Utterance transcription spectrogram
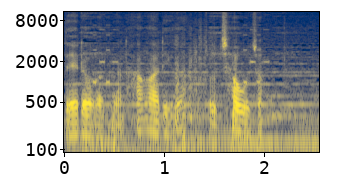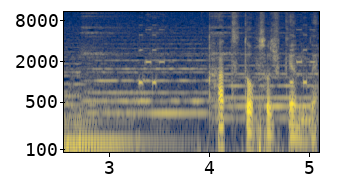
내려가면 항아리가 쫓아오죠. 하트도 없어 죽겠는데.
